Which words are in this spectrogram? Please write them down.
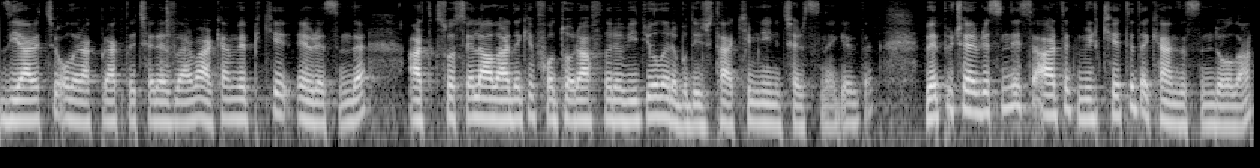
ziyaretçi olarak bıraktığı çerezler varken Web 2 evresinde artık sosyal ağlardaki fotoğrafları, videoları bu dijital kimliğin içerisine girdi. Web 3 evresinde ise artık mülkiyeti de kendisinde olan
